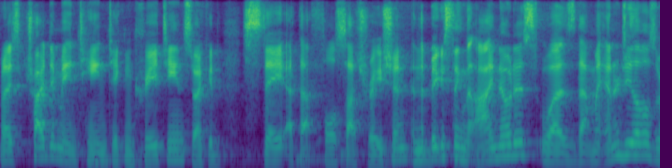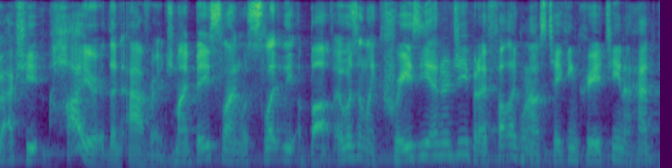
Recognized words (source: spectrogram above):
but I tried to maintain taking creatine so I could stay at that full saturation. And the biggest thing that I noticed was that my energy levels were actually higher than average. My baseline was slightly above. It wasn't like crazy energy, but I felt like when I was taking creatine, I had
